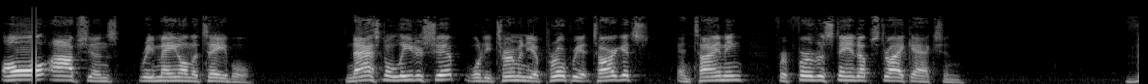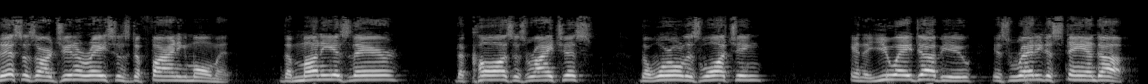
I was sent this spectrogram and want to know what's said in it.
All options remain on the table. National leadership will determine the appropriate targets and timing for further stand up strike action. This is our generation's defining moment. The money is there, the cause is righteous, the world is watching, and the UAW is ready to stand up.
